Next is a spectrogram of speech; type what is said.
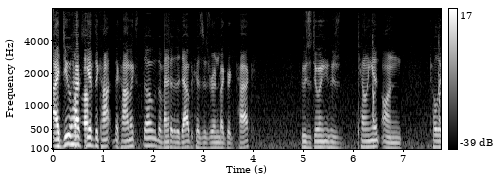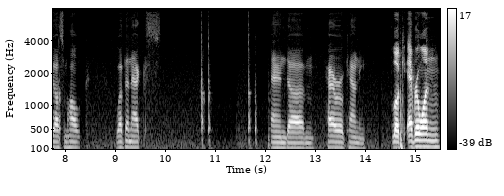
I do have to Uh, give the co- the comics though the benefit of the doubt because it was written by Greg Pak, who's doing who's killing it on Totally Awesome Hulk, Weapon X, and um, Harrow County. Look, everyone,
